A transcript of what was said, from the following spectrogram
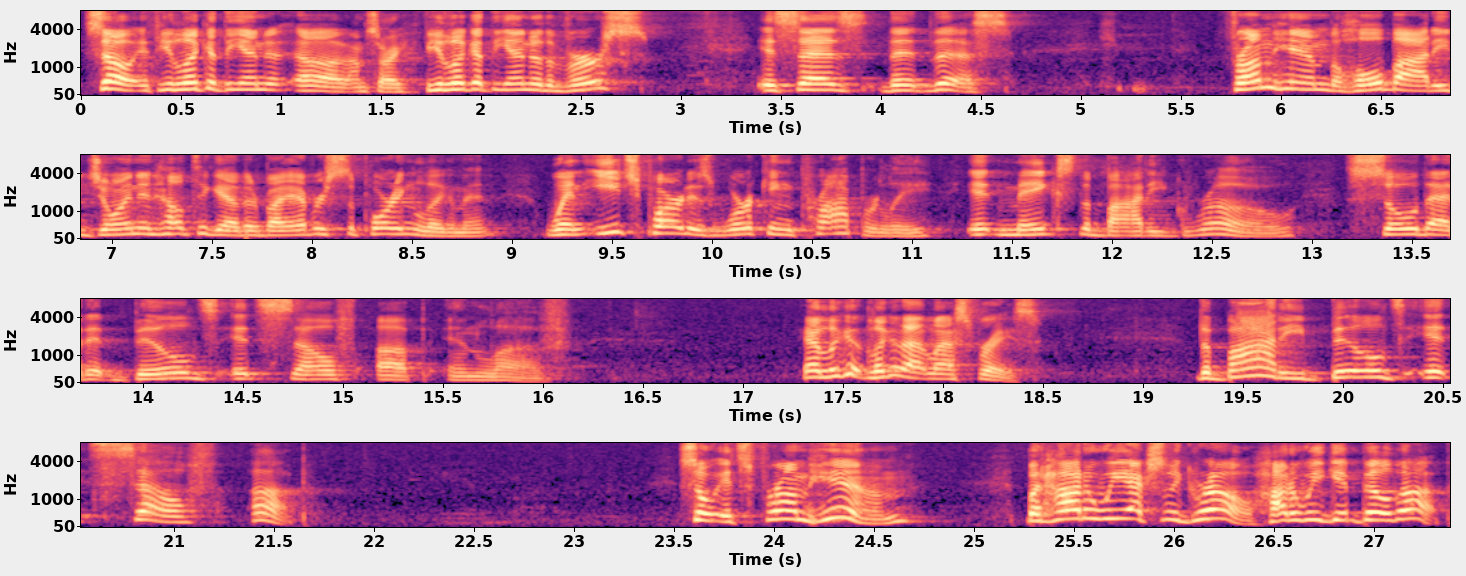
So if you look at the end, of, uh, I'm sorry, if you look at the end of the verse, it says that this from him, the whole body, joined and held together by every supporting ligament, when each part is working properly, it makes the body grow so that it builds itself up in love. Yeah, look at, look at that last phrase. The body builds itself up. So it's from Him, but how do we actually grow? How do we get built up?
